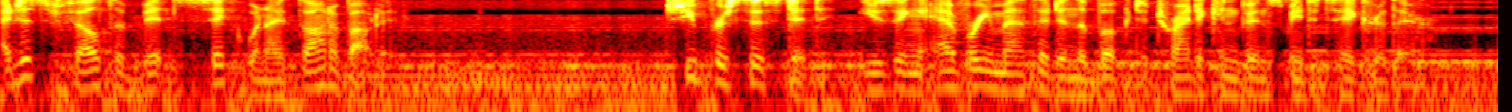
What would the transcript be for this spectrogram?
I just felt a bit sick when I thought about it. She persisted, using every method in the book to try to convince me to take her there.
